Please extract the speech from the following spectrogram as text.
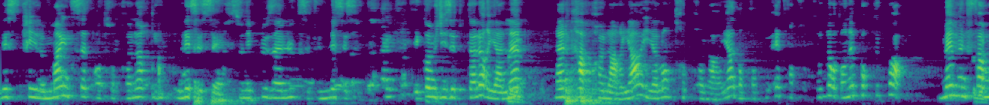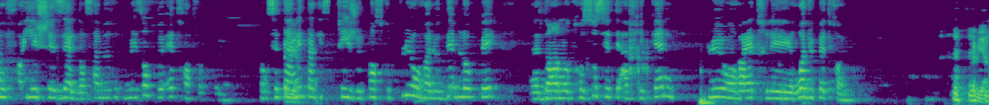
l'esprit, le mindset entrepreneur est nécessaire. Ce n'est plus un luxe, c'est une nécessité. Et comme je disais tout à l'heure, il y a l'intrapreneuriat, il y a l'entrepreneuriat, donc on peut être entrepreneur dans n'importe quoi. Même une femme au foyer chez elle, dans sa maison, peut être entrepreneur. Donc c'est un état d'esprit. Je pense que plus on va le développer, dans notre société africaine, plus on va être les rois du pétrole. Très bien.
